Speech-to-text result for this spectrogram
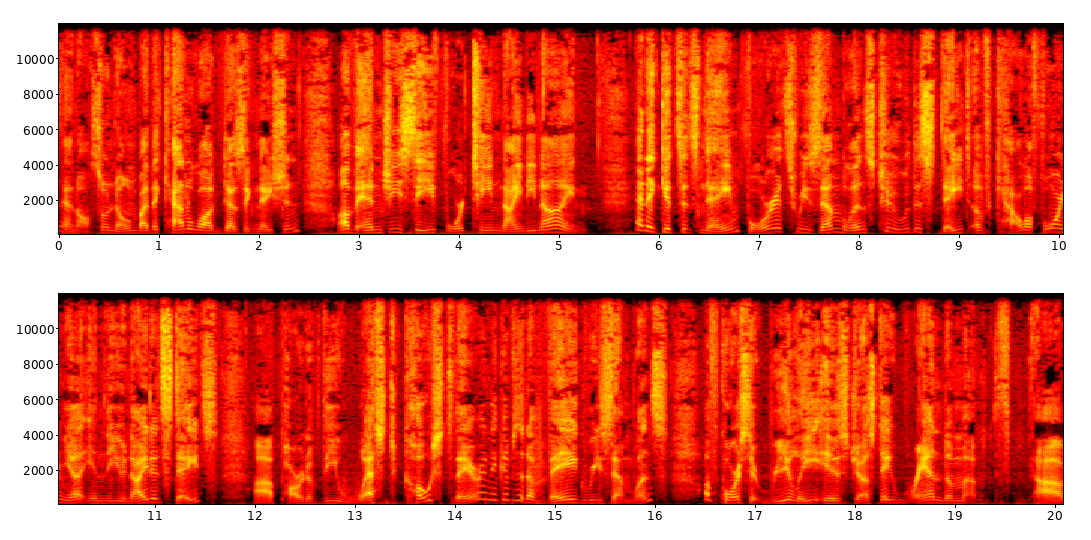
and also known by the catalog designation of NGC 1499. And it gets its name for its resemblance to the state of California in the United States, uh, part of the west coast there. And it gives it a vague resemblance. Of course, it really is just a random uh,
